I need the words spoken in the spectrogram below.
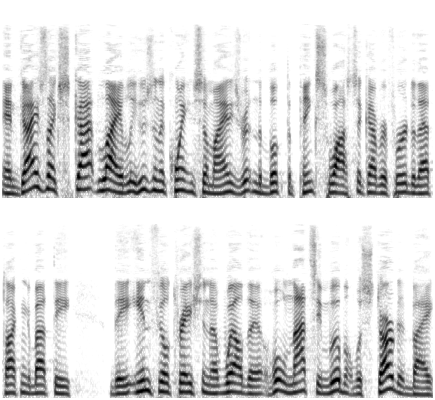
And guys like Scott Lively, who's an acquaintance of mine, he's written the book The Pink Swastika. I've referred to that, talking about the the infiltration of well, the whole Nazi movement was started by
